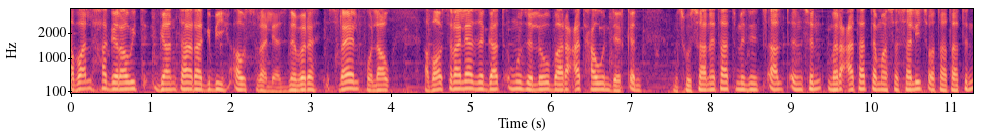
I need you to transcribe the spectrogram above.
ኣባል ሃገራዊት ጋንታ ራግቢ ኣውስትራልያ ዝነበረ እስራኤል ፎላው ኣብ ኣውስትራልያ ዘጋጥሙ ዘለዉ ባርዓት ሓውን ደርቅን ምስ ውሳነታት ምንጻል ጥንስን መርዓታት ተመሳሳሊ ፆታታትን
